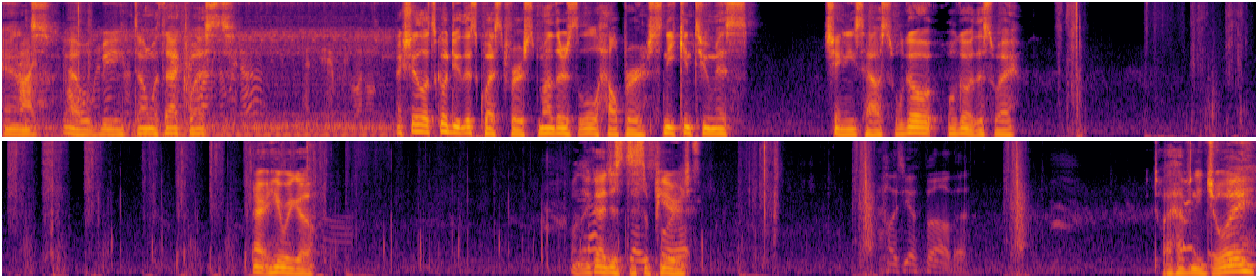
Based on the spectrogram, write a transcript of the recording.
There'll be cake, And yeah, we'll be done with that quest. and everyone will be Actually, let's go do this quest first. Mother's little helper. Sneak into Miss Chaney's house. We'll go we'll go this way. Alright, here we go. Well, that guy just disappeared. How's your father? Do I have any joy?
